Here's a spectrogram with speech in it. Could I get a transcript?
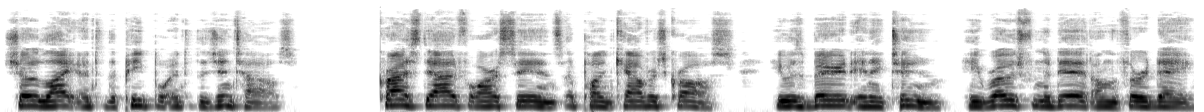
show light unto the people and to the Gentiles. Christ died for our sins upon Calvary's cross. He was buried in a tomb. He rose from the dead on the third day.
